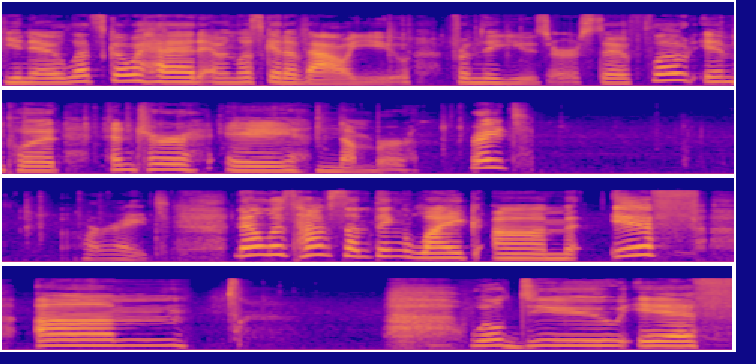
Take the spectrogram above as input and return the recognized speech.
you know, let's go ahead and let's get a value from the user. So float input, enter a number, right? All right. Now let's have something like um, if, um, we'll do if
